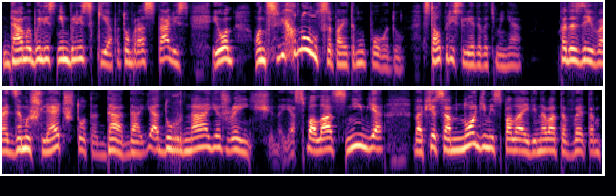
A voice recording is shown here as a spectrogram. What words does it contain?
Да, мы были с ним близки, а потом расстались, и он, он свихнулся по этому поводу. Стал преследовать меня, подозревать, замышлять что-то. Да, да, я дурная женщина, я спала с ним, я вообще со многими спала и виновата в этом.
